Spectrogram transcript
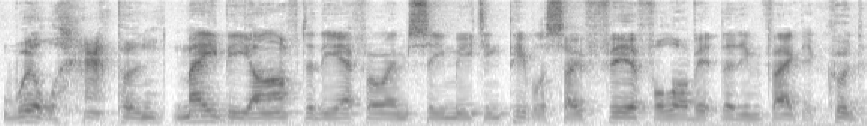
will happen, maybe after the FOMC meeting. People are so fearful of it that in fact it could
